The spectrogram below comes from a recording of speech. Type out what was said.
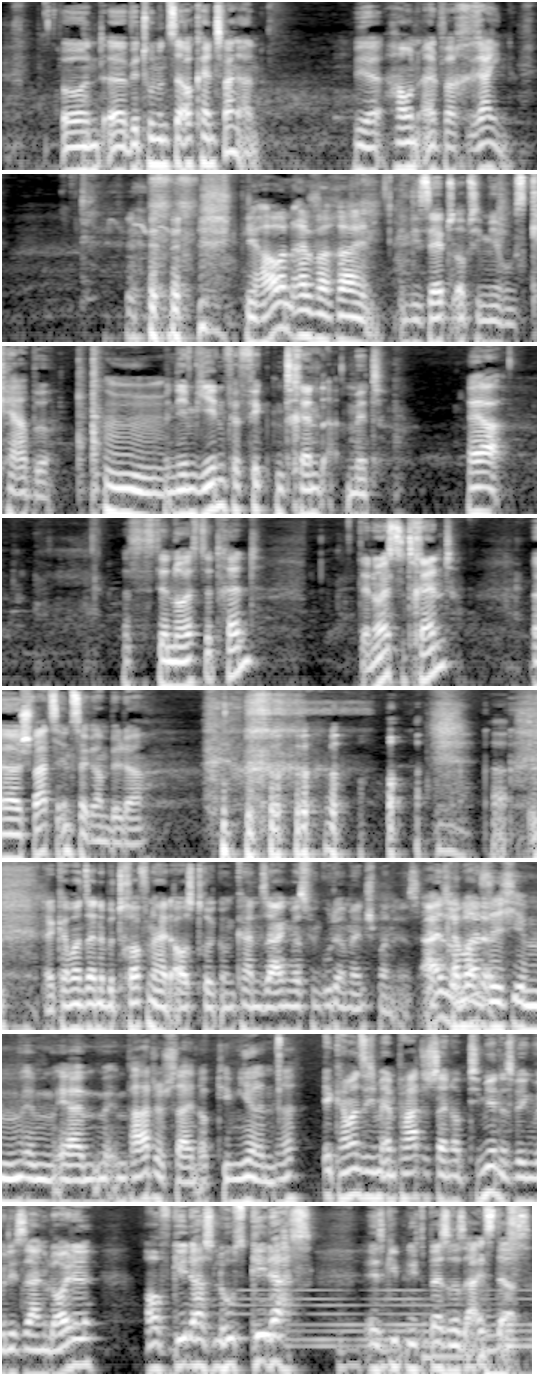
Und äh, wir tun uns da auch keinen Zwang an. Wir hauen einfach rein Wir hauen einfach rein. in die Selbstoptimierungskerbe. Wir nehmen jeden verfickten Trend mit. Ja. Was ist der neueste Trend? Der neueste Trend, äh, schwarze Instagram-Bilder. Da kann man seine Betroffenheit ausdrücken und kann sagen, was für ein guter Mensch man ist. Da Also kann man Leute, sich im, im, eher im empathisch sein optimieren, ne? kann man sich im empathisch sein optimieren. Deswegen würde ich sagen, Leute, auf geht das, los geht das. Es gibt nichts Besseres als das.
